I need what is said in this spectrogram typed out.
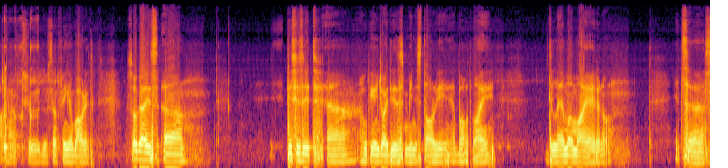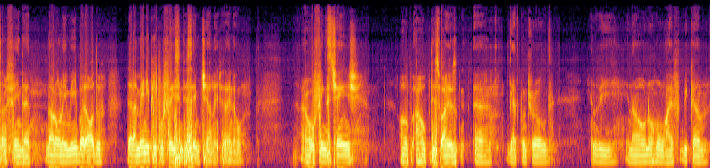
I have to do something about it. So, guys, uh, this is it. Uh, I hope you enjoyed this mini story about my dilemma. My I don't know. It's uh, something that not only me, but other there are many people facing the same challenge. I know. I hope things change. I hope I hope this virus uh, get controlled, and we in our normal life become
